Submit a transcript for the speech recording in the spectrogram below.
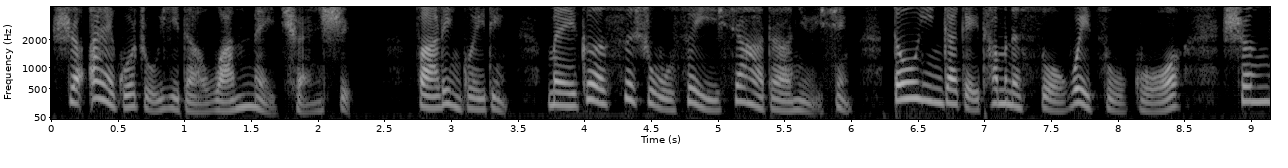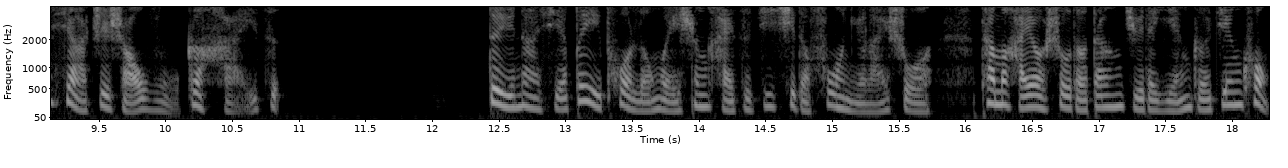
是爱国主义的完美诠释。法令规定，每个四十五岁以下的女性都应该给他们的所谓祖国生下至少五个孩子。对于那些被迫沦为生孩子机器的妇女来说，她们还要受到当局的严格监控。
